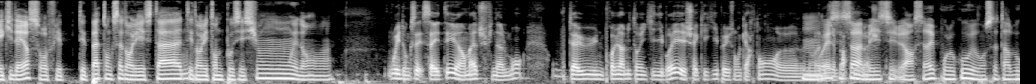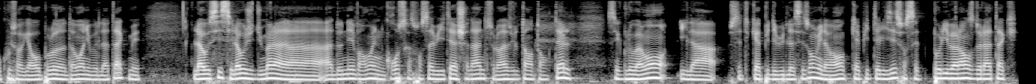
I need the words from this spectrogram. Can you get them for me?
et qui d'ailleurs se reflétait pas tant que ça dans les stats et dans les temps de possession et dans. Oui, donc ça a été un match finalement où tu as eu une première mi-temps équilibrée et chaque équipe a eu son carton. Euh, mmh. ouais, c'est ça. Mais c'est vrai que pour le coup, on s'attarde beaucoup sur Garoppolo, notamment au niveau de l'attaque, mais là aussi, c'est là où j'ai du mal à, donner vraiment une grosse responsabilité à Shannon sur le résultat en tant que tel. C'est globalement, il a, c'était depuis le début de la saison, mais il a vraiment capitalisé sur cette polyvalence de l'attaque.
